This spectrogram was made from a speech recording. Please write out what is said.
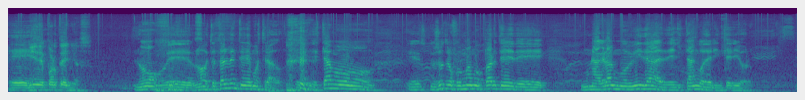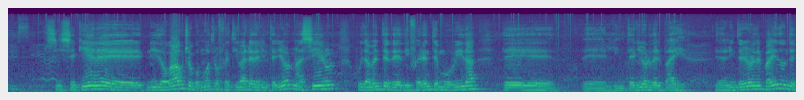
Eh, de porteños. No, eh, no, totalmente demostrado. Estamos, nosotros formamos parte de una gran movida del tango del interior si se quiere, Nido Gaucho, como otros festivales del interior, nacieron justamente de diferentes movidas del interior del país. Y del interior del país donde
